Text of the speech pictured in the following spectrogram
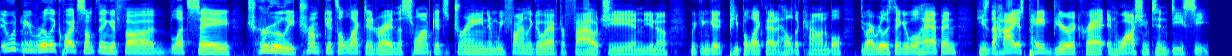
it would be really quite something if, uh, let's say, truly Trump gets elected, right, and the swamp gets drained, and we finally go after Fauci, and you know we can get people like that held accountable. Do I really think it will happen? He's the highest paid bureaucrat in Washington D.C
